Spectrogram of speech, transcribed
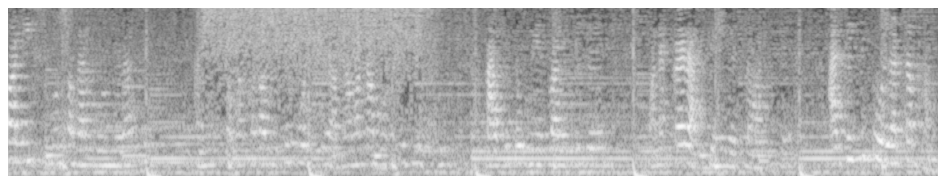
মর্নিং শুভ সকাল বন্ধুরা আমি সকাল সকাল উঠে পড়ছি আমরা নাম বসে দিচ্ছি কালকে তো মেয়ের বাড়ি থেকে অনেকটাই রাত্রি হয়ে গেছে আসতে। আজকে কিন্তু ওয়েদারটা ভালো।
